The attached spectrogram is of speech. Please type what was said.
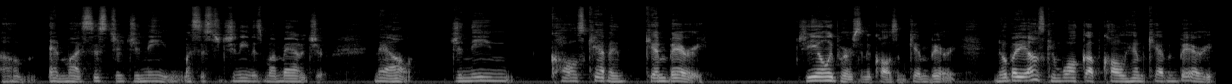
um, and my sister Janine, my sister Janine is my manager. Now, Janine calls Kevin Kim Berry. She's the only person that calls him Kim Berry. Nobody else can walk up calling him Kevin Berry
